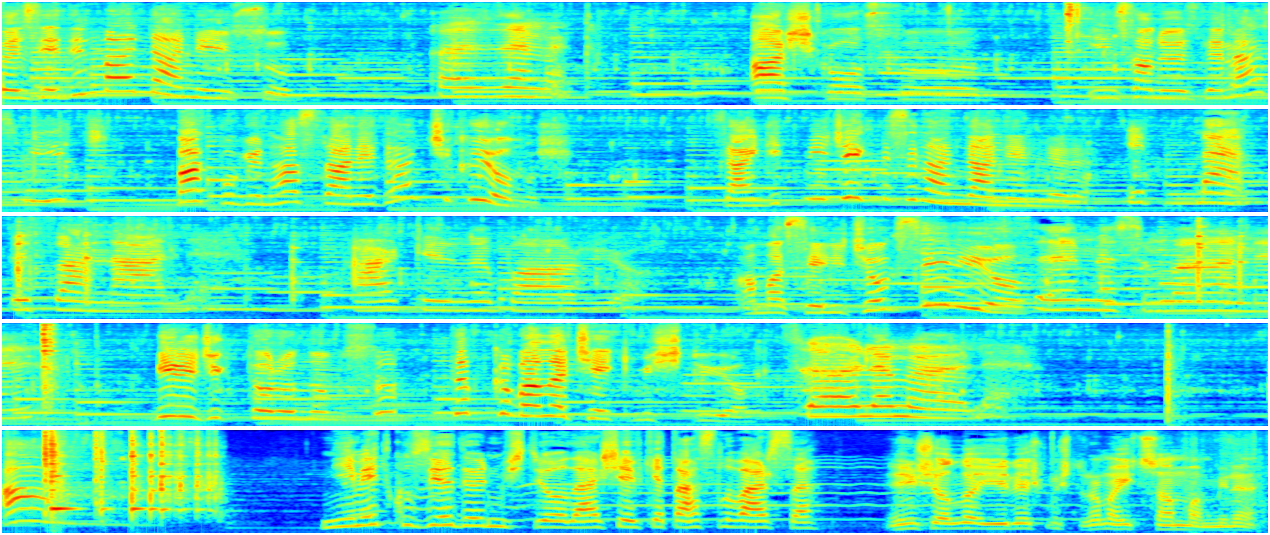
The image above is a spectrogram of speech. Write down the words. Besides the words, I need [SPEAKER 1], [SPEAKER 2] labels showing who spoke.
[SPEAKER 1] Özledin mi anneanneyi Su?
[SPEAKER 2] Özlemedim.
[SPEAKER 1] Aşk olsun. İnsan özlemez mi hiç? Bak bugün hastaneden çıkıyormuş. Sen gitmeyecek misin anneannenlere?
[SPEAKER 2] Gitmem biz anneanne. Herkese bağırıyor.
[SPEAKER 1] Ama seni çok seviyor.
[SPEAKER 2] Sevmesin bana ne?
[SPEAKER 1] Biricik torunumsu tıpkı bana çekmiş diyor.
[SPEAKER 2] Söyleme öyle.
[SPEAKER 1] Aa,
[SPEAKER 3] Nimet kuzuya dönmüş diyorlar Şevket Aslı varsa.
[SPEAKER 4] İnşallah iyileşmiştir ama hiç sanmam yine.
